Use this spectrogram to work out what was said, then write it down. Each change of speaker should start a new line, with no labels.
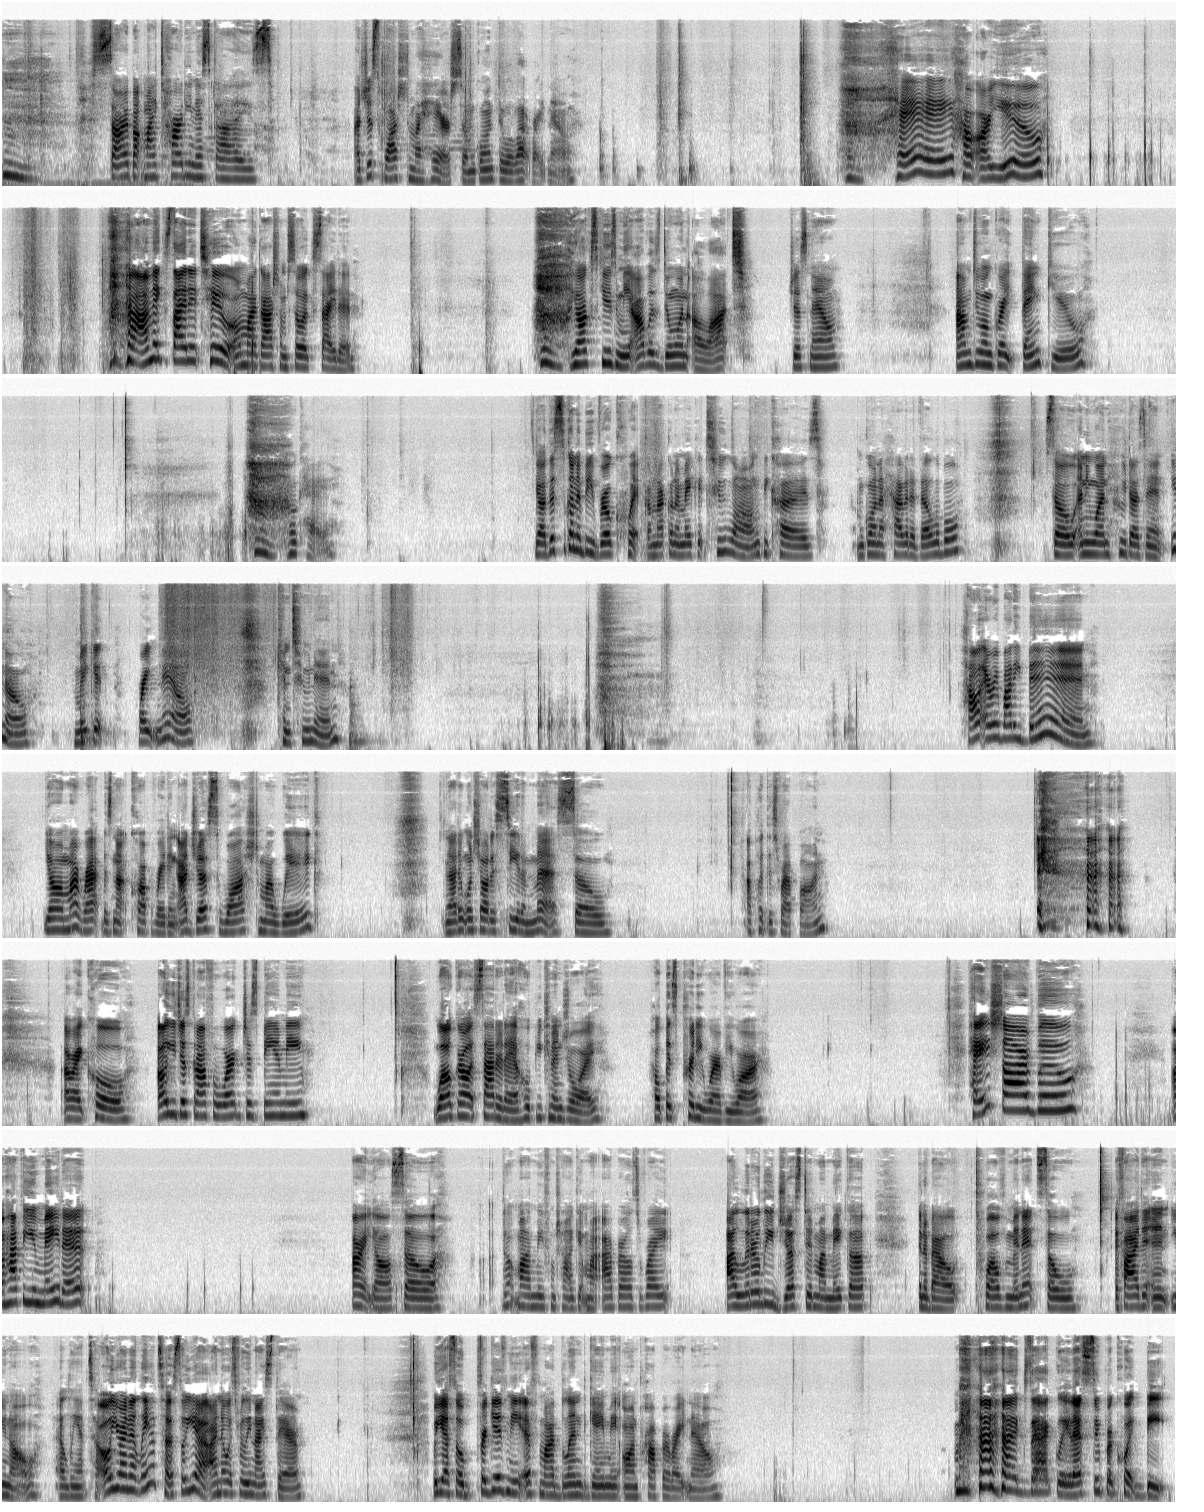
Sorry about my tardiness, guys. I just washed my hair, so I'm going through a lot right now. hey, how are you? I'm excited too. Oh my gosh, I'm so excited. Y'all excuse me, I was doing a lot just now. I'm doing great, thank you. okay. Y'all, this is going to be real quick. I'm not going to make it too long because I'm going to have it available. So anyone who doesn't, you know, make it right now can tune in. How everybody been? Y'all, my wrap is not cooperating. I just washed my wig. And I didn't want y'all to see it a mess, so I put this wrap on. All right, cool. Oh, you just got off of work just being me? Well, girl, it's Saturday. I hope you can enjoy. Hope it's pretty wherever you are. Hey, Sharbu. I'm happy you made it. All right, y'all. So don't mind me from trying to get my eyebrows right. I literally just did my makeup in about 12 minutes. So if I didn't, you know, Atlanta. Oh, you're in Atlanta. So yeah, I know it's really nice there. But yeah, so forgive me if my blend game ain't on proper right now. exactly. That's super quick beat.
